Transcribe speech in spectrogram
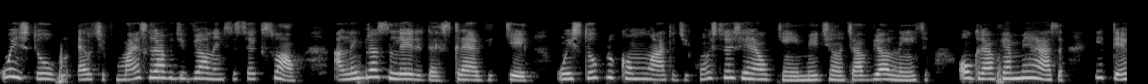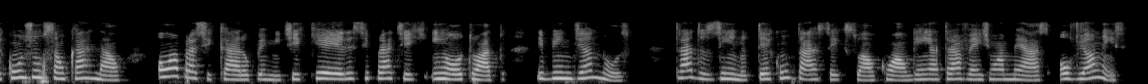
O estupro é o tipo mais grave de violência sexual. A lei brasileira descreve que o estupro como um ato de constranger alguém mediante a violência ou grave ameaça e ter conjunção carnal, ou a praticar ou permitir que ele se pratique em outro ato libidinoso traduzindo ter contato sexual com alguém através de uma ameaça ou violência.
